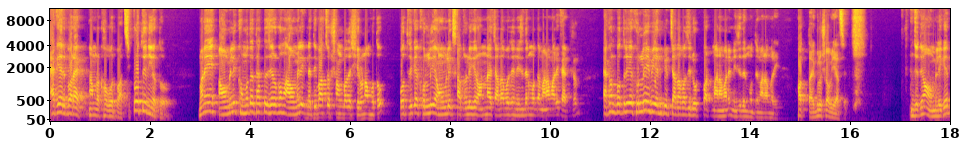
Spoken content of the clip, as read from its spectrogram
একের পর এক আমরা খবর পাচ্ছি, প্রতিনিয়ত। মানে আওয়ামী লীগ ক্ষমতায় থাকতে যেরকম আওয়ামী লীগ নেতিবাচক সংবাদের শিরোনাম হতো, পত্রিকা খুললেই আওয়ামী লীগ ছাত্রলীগের অন্যায় চাঁদাবাজি, নিজেদের মধ্যে মারামারি, ফ্যাকশন। এখন পত্রিকা খুললেই বিএনপির চাঁদাবাজি, লুটপাট, মারামারি, নিজেদের মধ্যে মারামারি, হত্যা, এগুলো সবই আছে। যদিও আওয়ামী লীগের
